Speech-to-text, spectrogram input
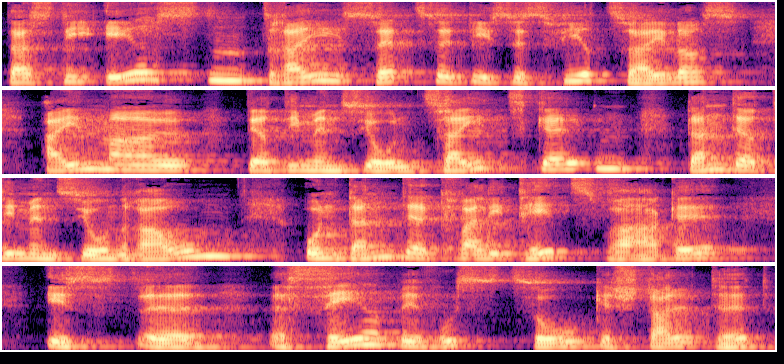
dass die ersten drei Sätze dieses Vierzeilers einmal der Dimension Zeit gelten, dann der Dimension Raum und dann der Qualitätsfrage ist äh, sehr bewusst so gestaltet.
